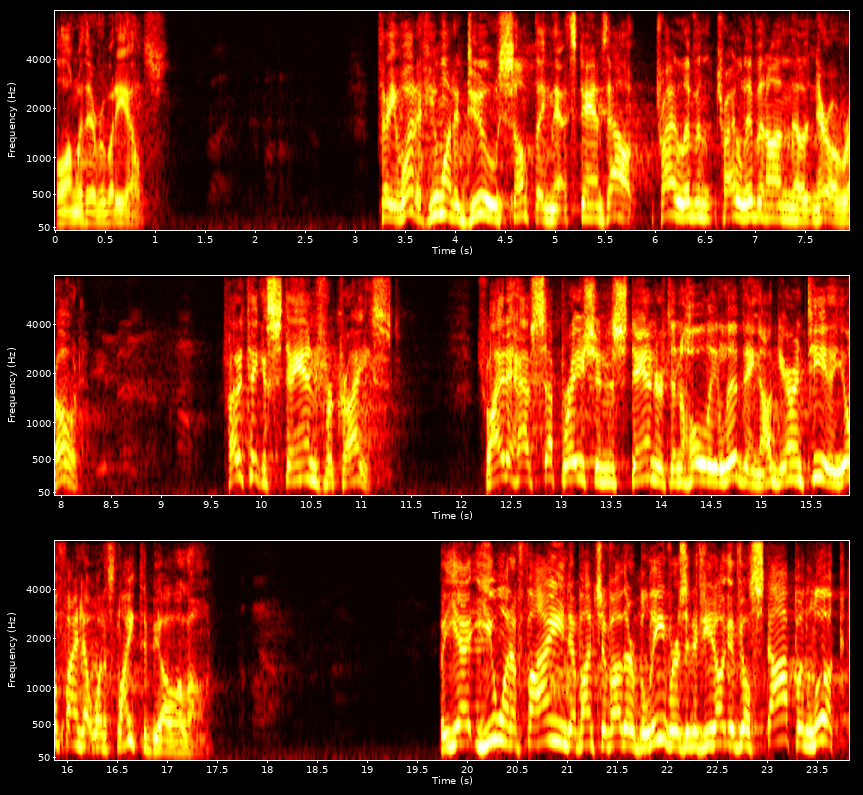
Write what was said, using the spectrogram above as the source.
along with everybody else. Tell you what, if you want to do something that stands out, try living, try living on the narrow road. Try to take a stand for Christ. Try to have separation and standards and holy living. I'll guarantee you, you'll find out what it's like to be all alone. But yet you want to find a bunch of other believers, and if you don't, if you'll stop and look,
